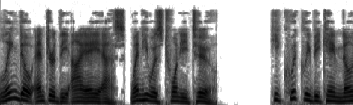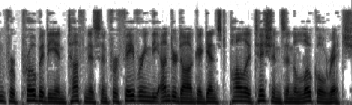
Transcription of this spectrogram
Lyngdoh entered the IAS, when he was 22. He quickly became known for probity and toughness and for favoring the underdog against politicians and the local rich.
